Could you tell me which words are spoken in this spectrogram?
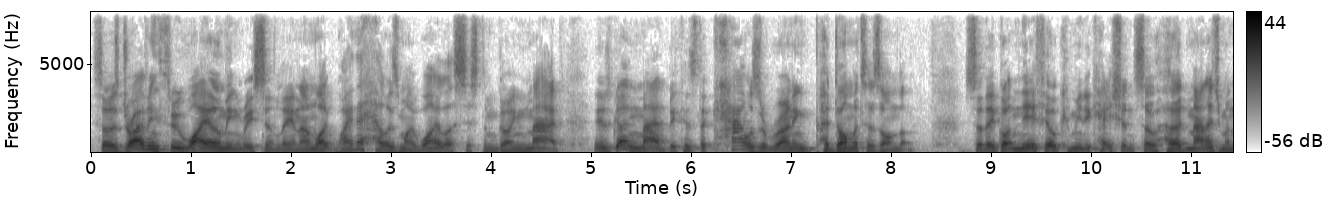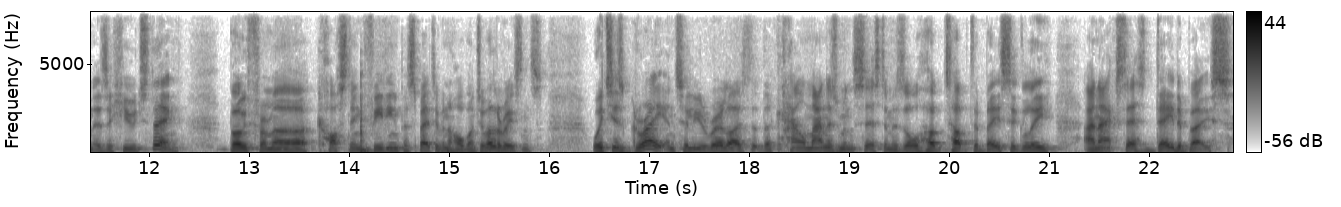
So I was driving through Wyoming recently and I'm like, why the hell is my wireless system going mad? And it was going mad because the cows are running pedometers on them. So they've got near field communication. So herd management is a huge thing, both from a costing feeding perspective and a whole bunch of other reasons which is great until you realize that the cow management system is all hooked up to basically an access database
